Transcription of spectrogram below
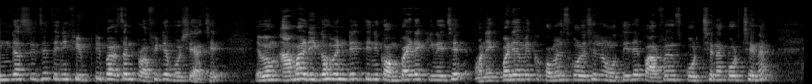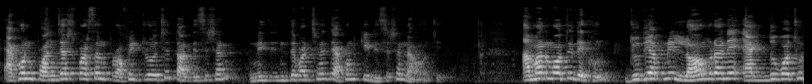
ইন্ডাস্ট্রিজে তিনি ফিফটি পার্সেন্ট প্রফিটে বসে আছেন এবং আমার রিকমেন্ডে তিনি কোম্পানিটা কিনেছেন। অনেকবারই আমি কমেন্টস করেছিলাম, অতীতে পারফরমেন্স করছে না করছে না। এখন পঞ্চাশ পার্সেন্ট প্রফিট রয়েছে, তার ডিসিশন নিতে পারছে না যে এখন কি ডিসিশন নেওয়া উচিত। আমার মতে দেখুন, যদি আপনি লং রানে এক দু বছর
